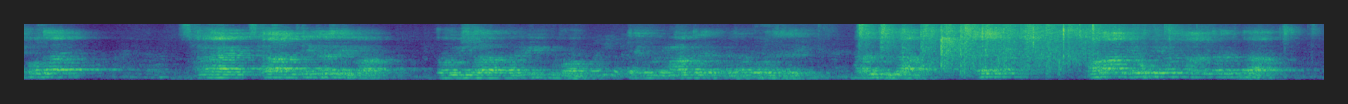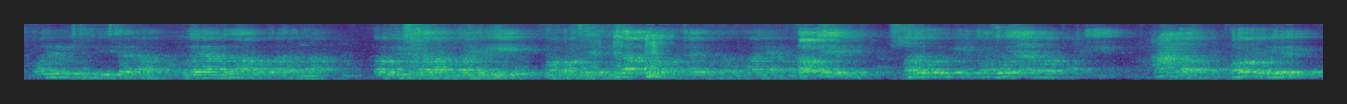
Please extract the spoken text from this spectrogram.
してください。下がっていただければ、独立したら何にも、えー、回ってくれたことです。あるいは、はい、まあ、よくよく考えたら、俺に聞いてたら、親方がお母さんが、独立したら何にも、まあ、絶対答えることはないやろ。だって、窓に立つのあんた、窓に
